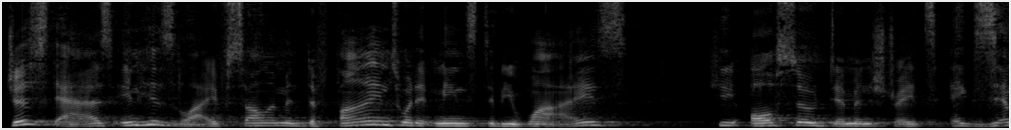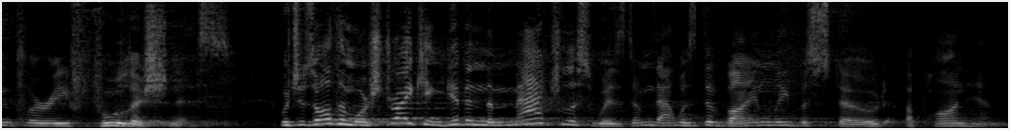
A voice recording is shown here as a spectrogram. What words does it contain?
Just as in his life Solomon defines what it means to be wise, he also demonstrates exemplary foolishness, which is all the more striking given the matchless wisdom that was divinely bestowed upon him.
